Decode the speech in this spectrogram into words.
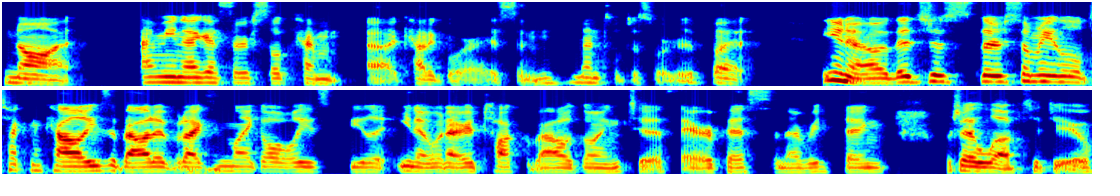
not i mean i guess they're still kind uh, categorized in mental disorders but you know there's just there's so many little technicalities about it but i can like always be like you know when i talk about going to a therapist and everything which i love to do.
